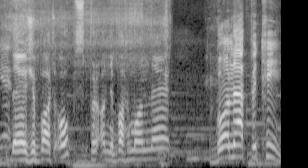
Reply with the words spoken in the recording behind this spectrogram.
yes. there's your bottle. Oops, put it on the bottom one there. Bon appetit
